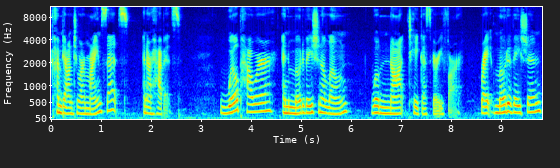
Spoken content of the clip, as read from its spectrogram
come down to our mindsets and our habits. Willpower and motivation alone will not take us very far, right? Motivation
